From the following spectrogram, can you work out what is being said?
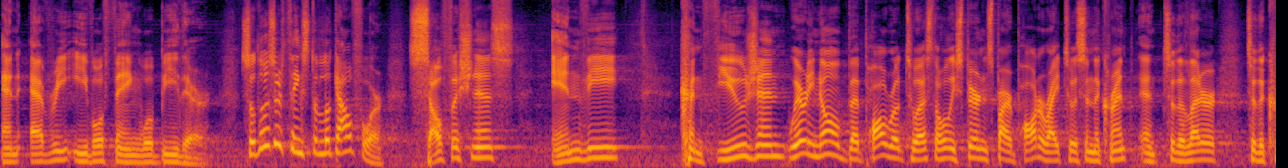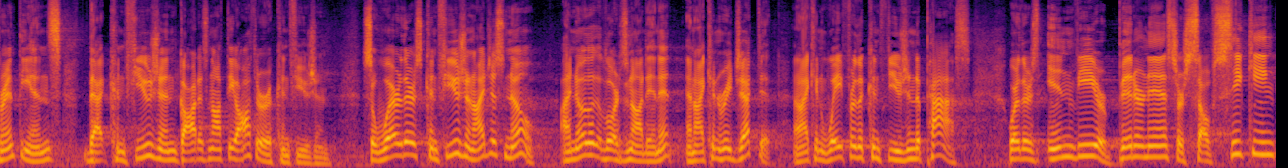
and every evil thing will be there. So, those are things to look out for selfishness, envy, confusion. We already know that Paul wrote to us, the Holy Spirit inspired Paul to write to us in the Corinth, uh, to the letter to the Corinthians that confusion, God is not the author of confusion. So where there's confusion, I just know. I know that the Lord's not in it, and I can reject it, and I can wait for the confusion to pass. Where there's envy or bitterness or self seeking,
